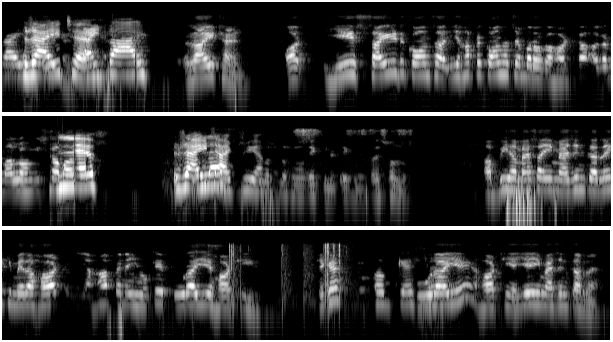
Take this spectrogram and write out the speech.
right right. Right hand और ये साइड कौन सा यहाँ पे कौन सा चैम्बर होगा? हार्ट का? अगर मान लो हम इसका राइट एक मिनट एक मिनट सुन लो। अभी हम ऐसा इमेजिन कर रहे हैं कि मेरा हार्ट यहाँ पे नहीं होके पूरा ये हार्ट ही है। ठीक है? ओके पूरा ये हार्ट ही है ये इमेजिन कर रहे हैं।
